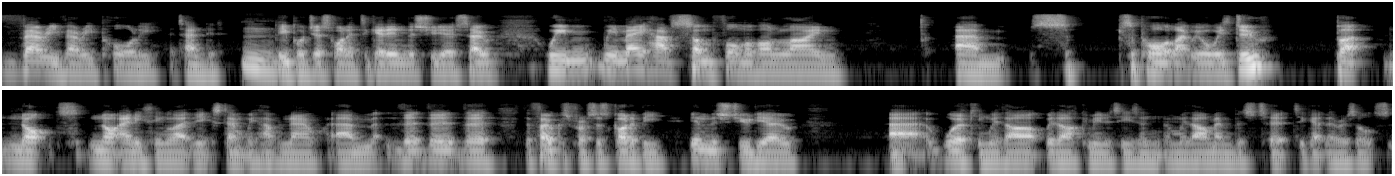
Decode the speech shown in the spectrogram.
very very poorly attended mm. people just wanted to get in the studio so we we may have some form of online um, su- support like we always do but not not anything like the extent we have now um, the, the the the focus for us has got to be in the studio uh, working with our with our communities and, and, with our members to, to get their results.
